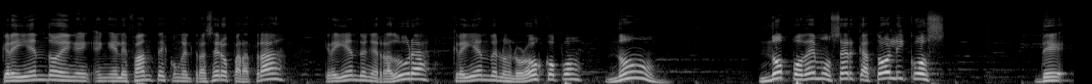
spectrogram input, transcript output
creyendo en, elefantes con el trasero para atrás, creyendo en herraduras, creyendo en los horóscopos. No, no podemos ser católicos de...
